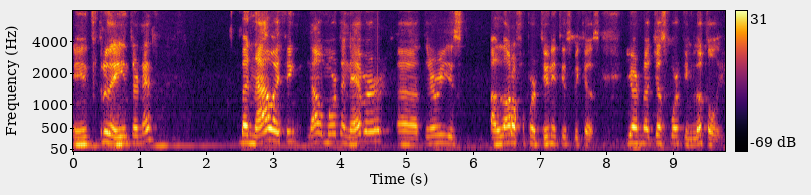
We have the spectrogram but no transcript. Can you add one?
eh, through the internet but now I think now more than ever uh, there is a lot of opportunities because you are not just working locally.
